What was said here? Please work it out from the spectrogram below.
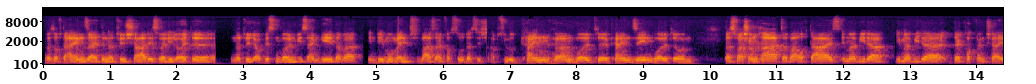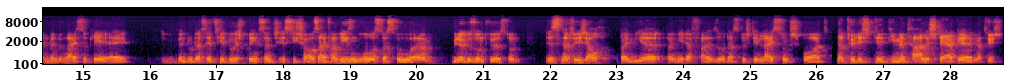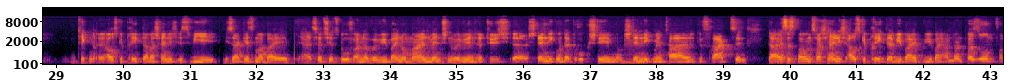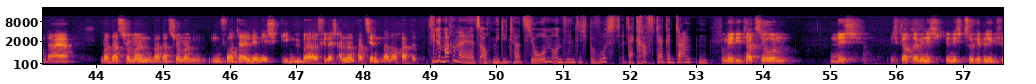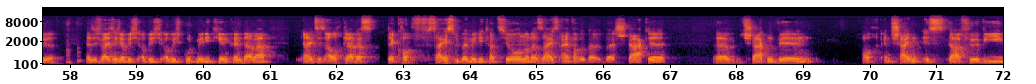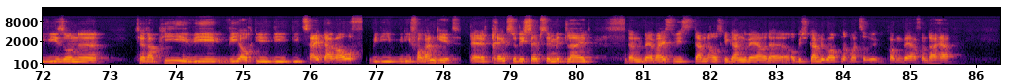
Was auf der einen Seite natürlich schade ist, weil die Leute natürlich auch wissen wollen, wie es einem geht. Aber in dem Moment war es einfach so, dass ich absolut keinen hören wollte, keinen sehen wollte. Und das war schon hart, aber auch da ist immer wieder, immer wieder der Kopf entscheidend. Wenn du weißt, okay, ey, wenn du das jetzt hier durchbringst, dann ist die Chance einfach riesengroß, dass du ähm, wieder gesund wirst. Und es ist natürlich auch bei mir, bei mir der Fall so, dass durch den Leistungssport natürlich die, die mentale Stärke natürlich ein Ticken ausgeprägter wahrscheinlich ist, wie, ich sage jetzt mal bei, ja, es hört sich jetzt doof an, aber wie bei normalen Menschen, weil wir natürlich äh, ständig unter Druck stehen und mhm. ständig mental gefragt sind. Da ist es bei uns wahrscheinlich ausgeprägter wie bei, wie bei anderen Personen. Von daher war das schon mal, war das schon mal ein Vorteil, den ich gegenüber vielleicht anderen Patienten dann auch hatte. Viele machen ja jetzt auch Meditation und sind sich bewusst der Kraft der Gedanken. Meditation nicht. Ich glaube, da bin ich, bin ich zu hibbelig für. Mhm. Also ich weiß nicht, ob ich, ob, ich, ob ich gut meditieren könnte, aber eins ist auch klar, dass der Kopf, sei es über Meditation oder sei es einfach über, über starke, äh, starken Willen, auch entscheidend ist dafür, wie, wie so eine Therapie, wie, wie auch die, die, die Zeit darauf, wie die, wie die vorangeht. Ertränkst du dich selbst in Mitleid, dann wer weiß, wie es dann ausgegangen wäre oder ob ich dann überhaupt nochmal zurückgekommen wäre. Von daher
